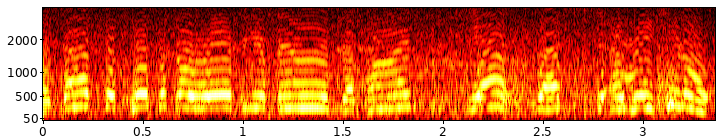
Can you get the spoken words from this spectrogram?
Was that the typical rear view mirror of the time? Yes, that's original.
